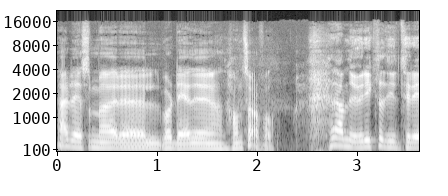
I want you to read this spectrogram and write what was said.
Er det som er, var det han sa, i hvert fall. Nei, men det er jo riktig de tre,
